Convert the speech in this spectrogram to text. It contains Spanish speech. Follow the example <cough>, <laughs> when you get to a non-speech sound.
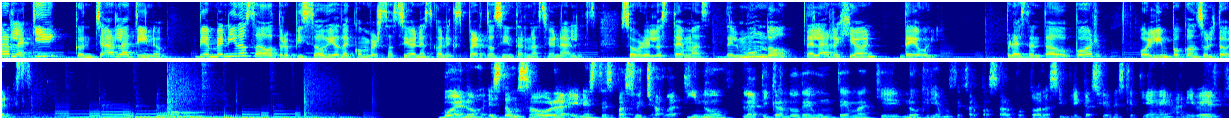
Charla aquí con Charlatino. Bienvenidos a otro episodio de conversaciones con expertos internacionales sobre los temas del mundo, de la región, de hoy. Presentado por Olimpo Consultores. Bueno, estamos ahora en este espacio charlatino platicando de un tema que no queríamos dejar pasar por todas las implicaciones que tiene a nivel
